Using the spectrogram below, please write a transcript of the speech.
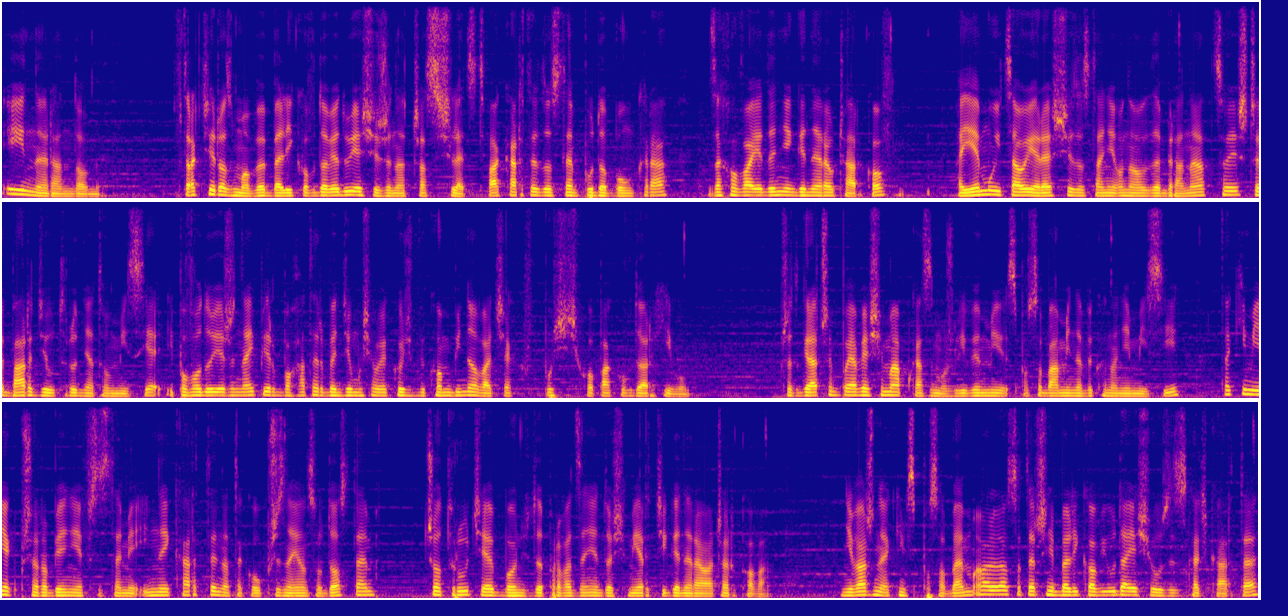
i inne randomy. W trakcie rozmowy Belikow dowiaduje się, że na czas śledztwa kartę dostępu do bunkra zachowa jedynie generał Czarkow, a jemu i całej reszcie zostanie ona odebrana, co jeszcze bardziej utrudnia tą misję i powoduje, że najpierw bohater będzie musiał jakoś wykombinować, jak wpuścić chłopaków do archiwum. Przed graczem pojawia się mapka z możliwymi sposobami na wykonanie misji, takimi jak przerobienie w systemie innej karty na taką przyznającą dostęp, czy otrucie bądź doprowadzenie do śmierci generała Czarkowa. Nieważne jakim sposobem, ale ostatecznie Belikowi udaje się uzyskać kartę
